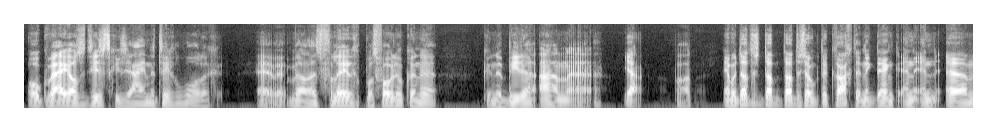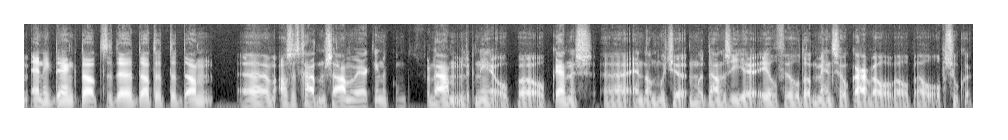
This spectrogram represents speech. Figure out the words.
ook wij als distri zijnde tegenwoordig, eh, wel het volledige portfolio kunnen, kunnen bieden aan eh, Ja. partners. Ja, maar dat is, dat, dat is ook de kracht. En ik denk, en, en, ehm, en ik denk dat, de, dat het er dan, ehm, als het gaat om samenwerking, dan komt het voornamelijk neer op, eh, op kennis. Eh, en dan, moet je, moet, dan zie je heel veel dat mensen elkaar wel, wel, wel opzoeken.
